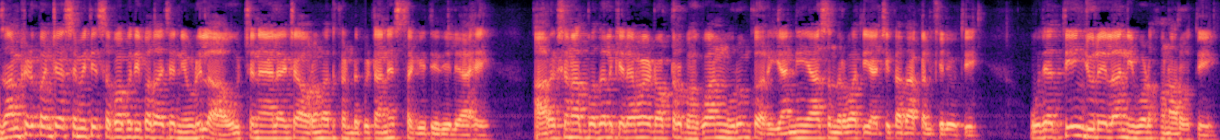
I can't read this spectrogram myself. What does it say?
जामखेड पंचायत समिती सभापती पदाच्या निवडीला उच्च न्यायालयाच्या औरंगाबाद खंडपीठाने स्थगिती दिली आहे. आरक्षणात बदल केल्यामुळे डॉक्टर भगवान मुरुमकर यांनी या संदर्भात याचिका दाखल केली होती. उद्या तीन जुलैला निवड होणार होती.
